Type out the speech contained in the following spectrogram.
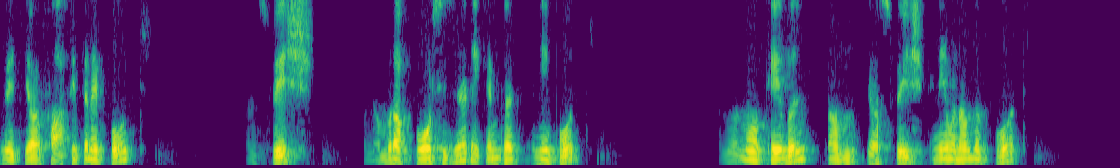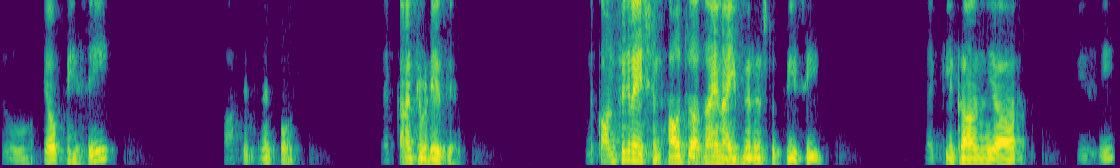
with your fast Ethernet port and switch. Number of ports is there. You can get any port. One more cable from your switch, any one of the port to your PC fast Ethernet port like connectivity is there. In the configuration, how to assign IP address to PC, like click on your PC,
